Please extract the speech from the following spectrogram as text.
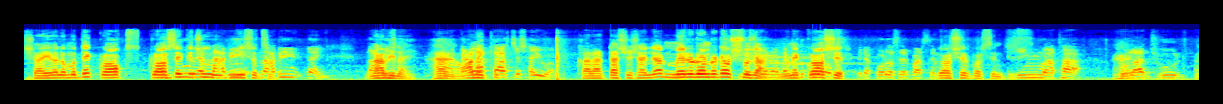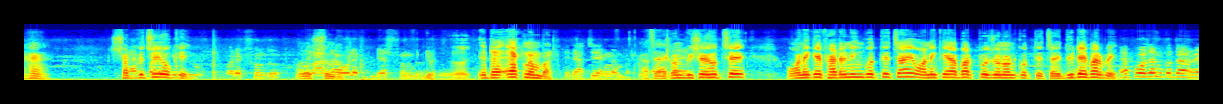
শাহিওয়ালের মধ্যে ক্রক্স ক্রসের কিছু মিক্স আছে। নাভি নাই। হ্যাঁ, অনেক- কালারটা আসছে শাহিওয়াল। মেরুদণ্ডটাও সোজা মানে ক্রসের। এটা ক্রসের percentage। ক্রসের পার্সেন্টেজ শিং মাথা গলা ঝুল। হ্যাঁ। সবকিছুই ওকে অনেক সুন্দর। অনেক সুন্দর। অনেক বেশ সুন্দর। এটা এক নাম্বার। এটা হচ্ছে এক নাম্বার। আচ্ছা এখন বিষয় হচ্ছে অনেকে ফ্যাটেনিং করতে চায় অনেকে আবার প্রজনন করতে চায়। দুইটাই পারবে? হ্যাঁ প্রয়োজন করতে পারবে।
